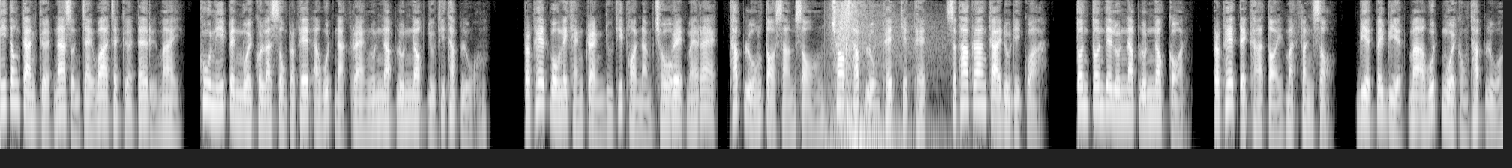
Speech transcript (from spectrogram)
นี้ต้องการเกิดน่าสนใจว่าจะเกิดได้หรือไม่ คู่นี้เป็นมวยคนละทรงประเภทอาวุธหนักแรงลุ้นนับลุ้นน็อกอยู่ที่ทัพหลวง ประเภทวงในแข็งแกร่งอยู่ที่พรนำโชคเรทไม้แรก ทัพหลวงต่อ3-2ชอบทัพหลวงเพชรเกียรติเพชรสภาพร่างกายดูดีกว่า ต้นต้นได้ลุ้นนับลุ้นน็อกก่อน ประเภทเตะขาต่อยหมัดฟันศอกเบียดไปเบียดมาอาวุธมวยของทัพหลวง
